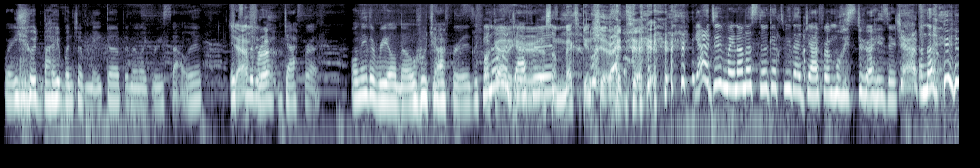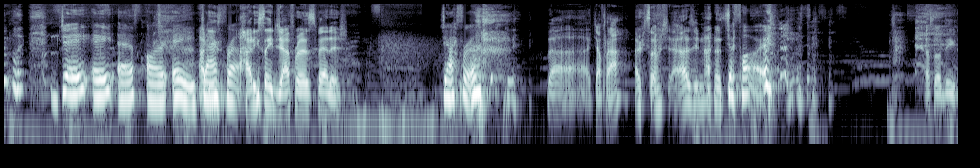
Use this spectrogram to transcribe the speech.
where you would buy a bunch of makeup and then like resell it. literally- Jafra? Jafra. Only the real know who Jafra is. If you know what of here. Jafra That's is, some Mexican shit right there. yeah, dude, my nana still gets me that Jafra moisturizer. Jafra. I'm not even J A F R A How do you- Jafra. How do you say Jafra in Spanish? Jafra. Uh, Jafra or some shit. How's your nana say? Jafar. That's so deep.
